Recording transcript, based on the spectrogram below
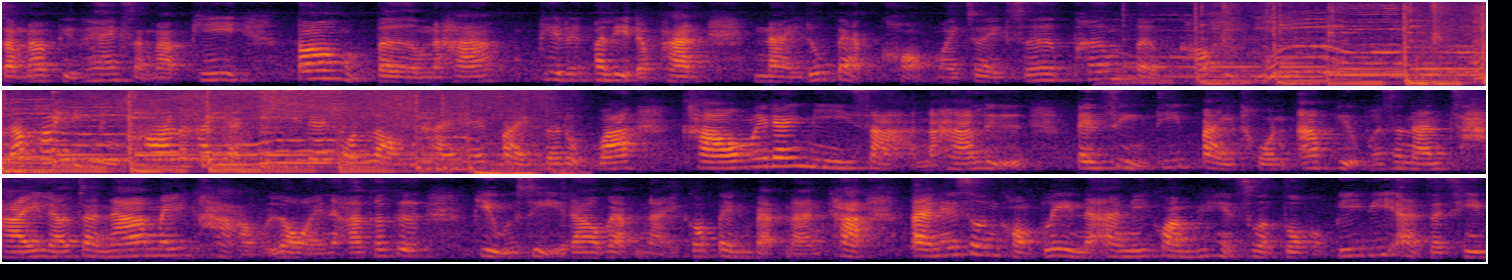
สำหรับผิวแห้งสำหรับพี่ต้องเติมนะคะผลิตภัณฑ์ในรูปแบบของมอยเจอร์เซอร์เพิ่มเติมเข้าไปอีก แล้วก็อีกหนึ่งข้อนะคะอย่างที่พี่ได้ทดลองใช้ให้ไปสรุปว่าเขาไม่ได้มีสารนะคะ หรือเป็นสิ่งที่ไปโทนอัพผิวเพราะฉะนั้นใช้แล้วจะหน้าไม่ขาวลอยนะคะ ก็คือผิวสีเราแบบไหนก็เป็นแบบนั้นค่ะ แต่ในส่วนของกลิ่นนะอันนี้ความคิดเห็นส่วนตัวของพี่พี่อาจจะชิน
